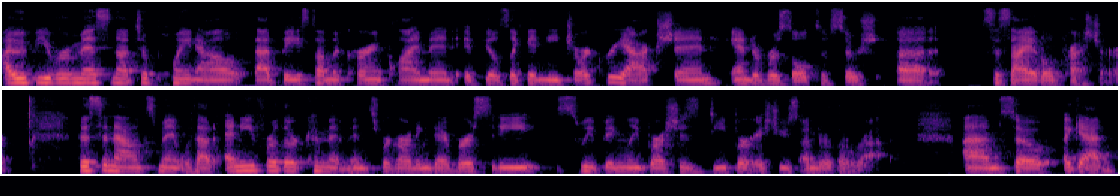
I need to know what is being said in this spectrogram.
i would be remiss not to point out that based on the current climate it feels like a knee-jerk reaction and a result of social uh, societal pressure. This announcement, without any further commitments regarding diversity, sweepingly brushes deeper issues under the rug. Um, so, again,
